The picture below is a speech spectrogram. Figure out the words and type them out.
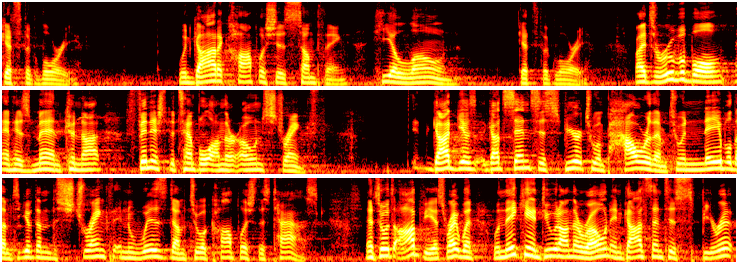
gets the glory. When God accomplishes something, he alone gets the glory. Right? Zerubbabel and his men could not finish the temple on their own strength. God, gives, God sends his spirit to empower them, to enable them, to give them the strength and wisdom to accomplish this task. And so it's obvious, right? When, when they can't do it on their own and God sends his spirit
